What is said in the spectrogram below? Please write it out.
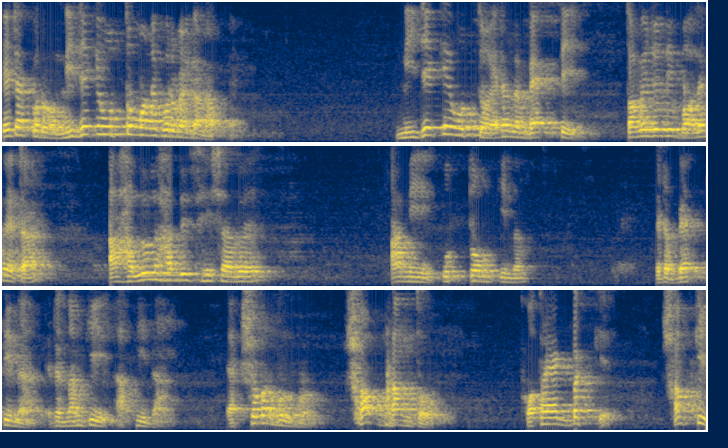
এটা করব। নিজেকে উত্তম মনে করবেন কেন আপনি? নিজেকে উত্তম, এটা হলো ব্যক্তি। তবে যদি বলেন এটা, আহলুল হাদিস হিসাবে আমি উত্তম কিনা? এটা ব্যক্তি না, এটার নাম কি? আকিদা। একশো বার বলব, সব ভ্রান্ত। কথা এক বাক্যে, সব কি?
